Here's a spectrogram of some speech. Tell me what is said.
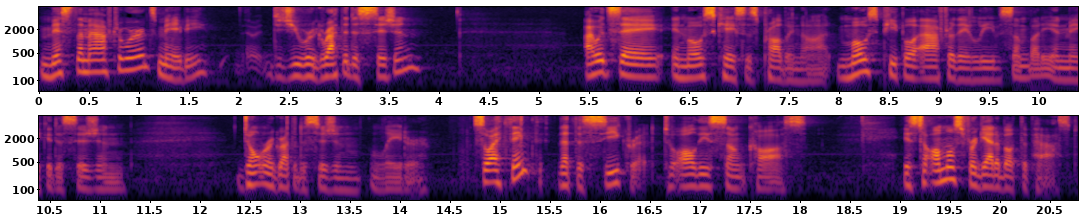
miss them afterwards? Maybe. Did you regret the decision? I would say in most cases, probably not. Most people, after they leave somebody and make a decision, don't regret the decision later. So I think that the secret to all these sunk costs is to almost forget about the past.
